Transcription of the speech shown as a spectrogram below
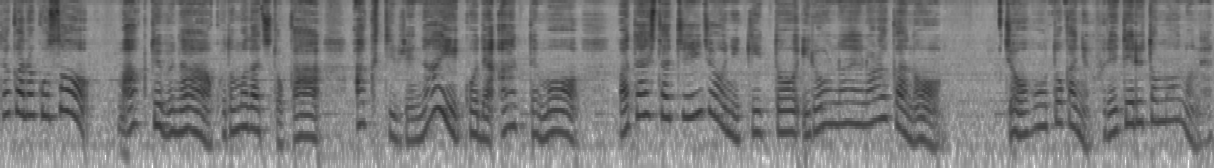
だからこそまアクティブな子どもたちとかアクティブでない子であっても私たち以上にきっといろんな世の中の情報とかには触れてると思うのね。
